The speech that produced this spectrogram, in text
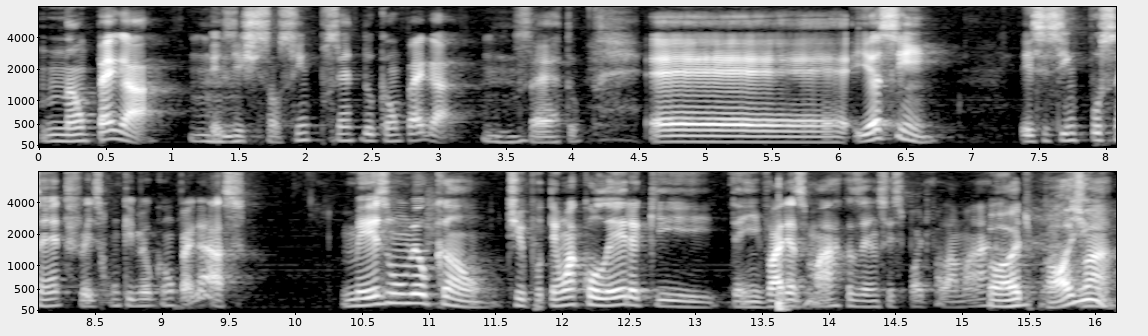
não pegar. Uhum. Existe só 5% do cão pegar, certo? É, e assim, esse 5% fez com que meu cão pegasse. Mesmo o meu cão, tipo, tem uma coleira que tem várias marcas, aí não sei se pode falar marca. Pode, Pode, mano.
